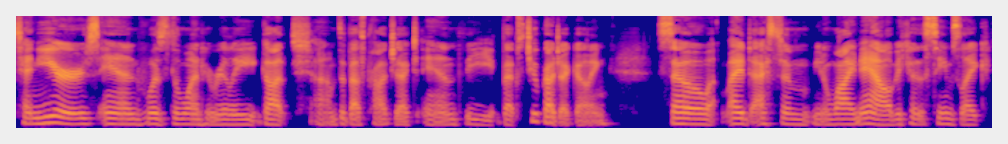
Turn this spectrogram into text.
10 years and was the one who really got um, the BEPS project and the BEPS 2 project going. So I'd asked him, you know, why now? Because it seems like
